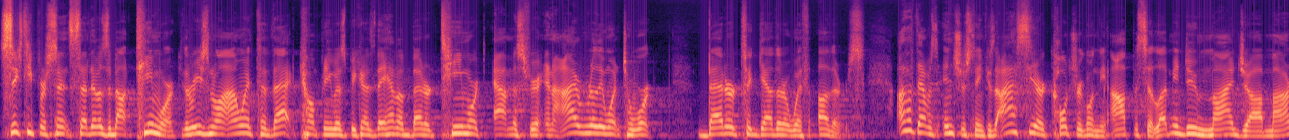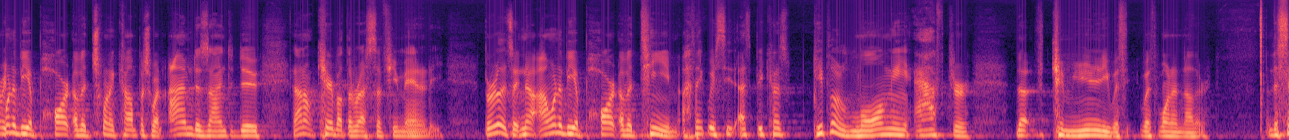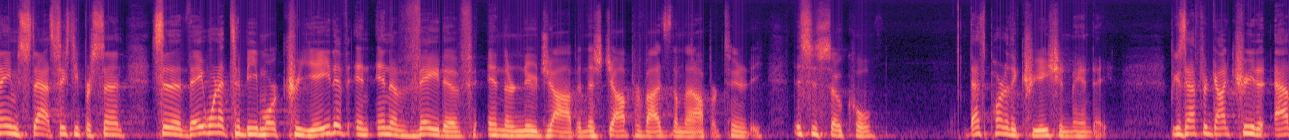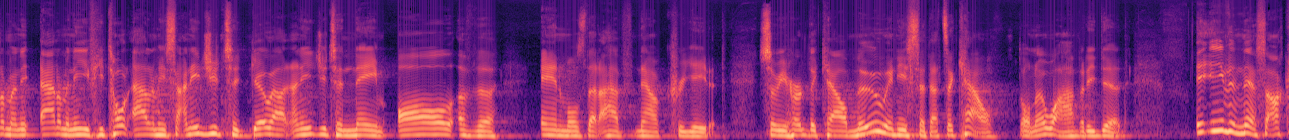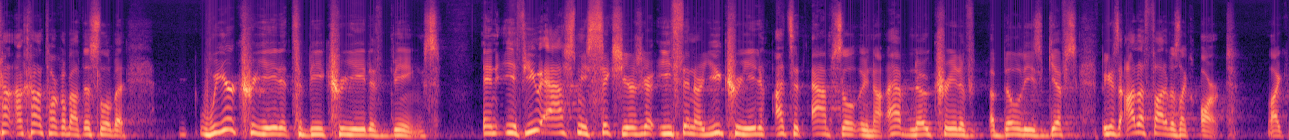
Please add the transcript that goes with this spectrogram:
60% said it was about teamwork. The reason why I went to that company was because they have a better teamwork atmosphere, and I really want to work better together with others. I thought that was interesting because I see our culture going the opposite. Let me do my job. I want to be a part of it, I want to accomplish what I'm designed to do, and I don't care about the rest of humanity. But really, it's like, no, I want to be a part of a team. I think we see that's because people are longing after the community with, with one another. The same stat, 60%, said that they wanted to be more creative and innovative in their new job, and this job provides them that opportunity. This is so cool. That's part of the creation mandate. Because after God created Adam and, Adam and Eve, he told Adam, he said, I need you to go out, I need you to name all of the animals that I have now created. So he heard the cow moo, and he said, That's a cow. Don't know why, but he did. Even this, I'll kind, of, I'll kind of talk about this a little bit. We are created to be creative beings. And if you asked me six years ago, Ethan, are you creative? I'd said, absolutely not. I have no creative abilities, gifts, because I'd have thought it was like art. Like,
